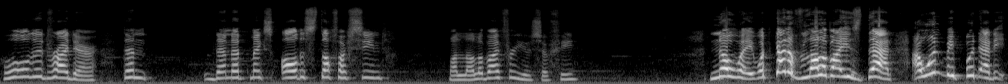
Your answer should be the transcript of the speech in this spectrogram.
Hold it right there. Then, then that makes all the stuff I've seen. My lullaby for you, Sophie. No way! What kind of lullaby is that? I wouldn't be put at e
